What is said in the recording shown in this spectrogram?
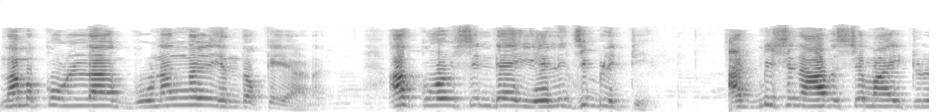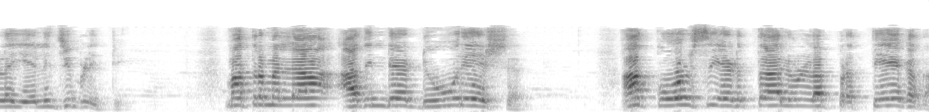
നമുക്കുള്ള ഗുണങ്ങൾ എന്തൊക്കെയാണ്? ആ കോഴ്സിന്റെ എലിജിബിലിറ്റി അഡ്മിഷൻ ആവശ്യമായിട്ടുള്ള എലിജിബിലിറ്റി. മാത്രമല്ല അതിന്റെ ഡ്യൂറേഷൻ. ആ കോഴ്സ് എടുത്താലുള്ള പ്രത്യേകത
